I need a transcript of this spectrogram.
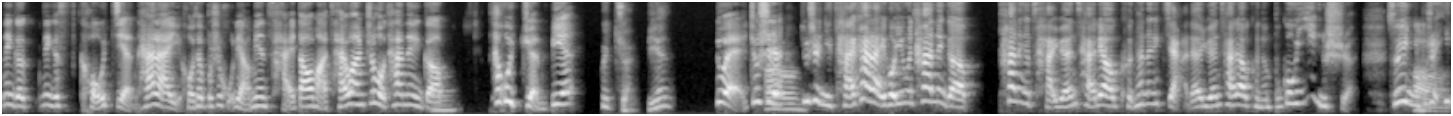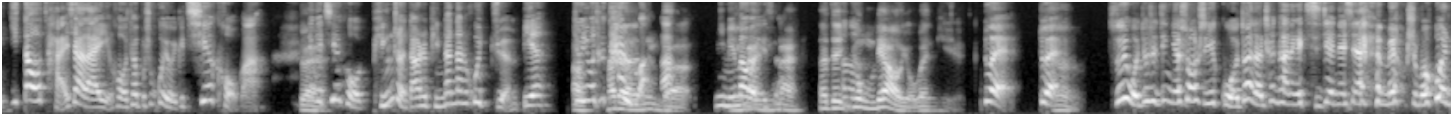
那个那个口剪开来以后，它不是两面裁刀嘛，裁完之后它那个嗯它会卷边，会卷边，对，就是哦。就是你裁开来以后，因为它那个。它那个材原材料可它那个假的原材料可能不够硬实，所以你不是一哦一刀裁下来以后，它不是会有一个切口嘛？那个，切口平整当然是平，但但是会卷边，就啊因为它太软了，那个你明明白我的意思吗？它的嗯用料有问题。对对，嗯，所以我就是今年双十一果断的趁它那个旗舰店现在还没有什么问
